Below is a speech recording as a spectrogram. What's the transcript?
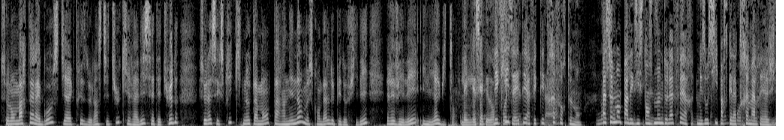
Selon Martha Lagos, directrice de l'Institut qui réalise cette étude, cela s'explique notamment par un énorme scandale de pédophilie révélé il y a huit ans. L'Église a été affectée très fortement. Pas seulement par l'existence même de l'affaire, mais aussi parce qu'elle a très mal réagi.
